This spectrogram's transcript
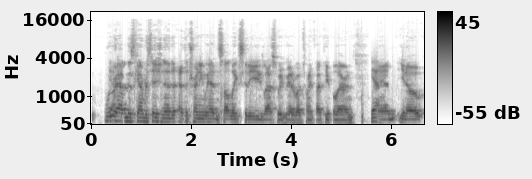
we yeah. were having this conversation at, at the training we had in Salt Lake City last week. We had about 25 people there. And, yeah. and, you know,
